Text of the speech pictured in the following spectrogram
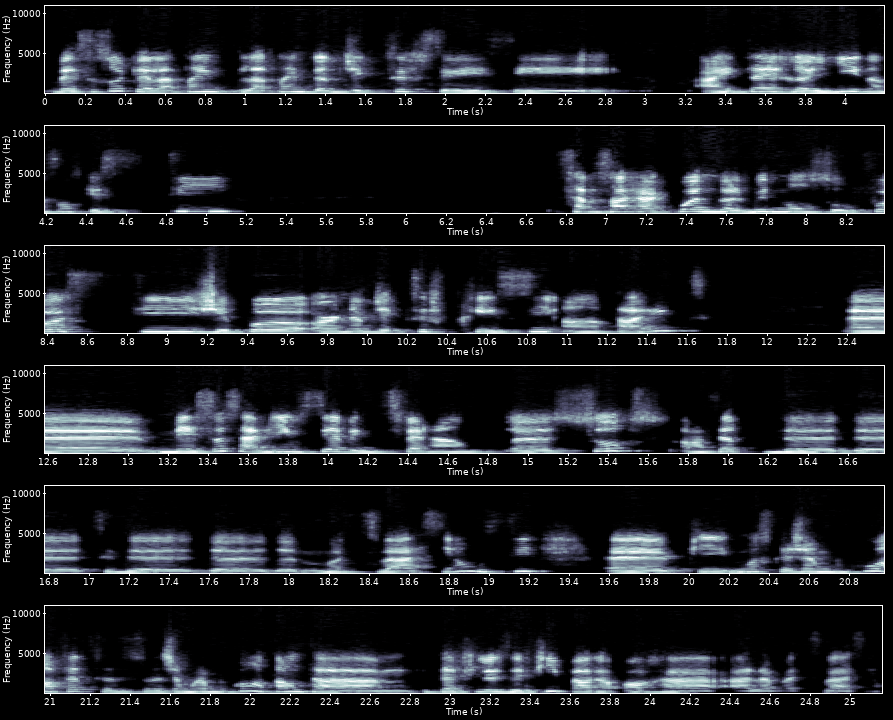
ben c'est sûr que l'atteinte d'objectifs, c'est interrelié, dans le sens que si ça me sert à quoi de me lever de mon sofa si j'ai pas un objectif précis en tête? Euh, mais ça, ça vient aussi avec différentes euh, sources, en fait, de, de, de, de, motivation aussi. Euh, puis moi, ce que j'aime beaucoup, en fait, j'aimerais beaucoup entendre ta, ta, philosophie par rapport à, à la motivation,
